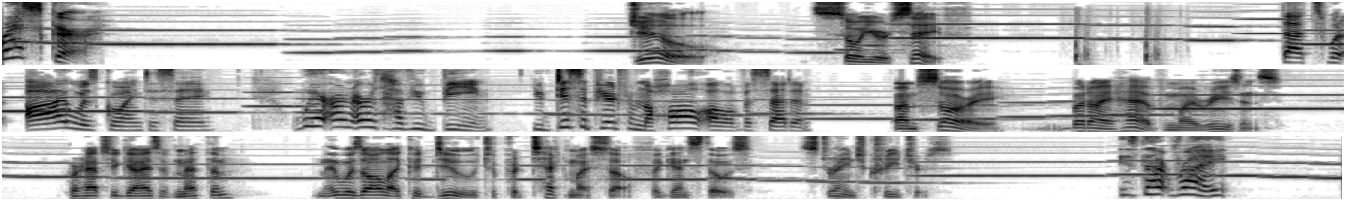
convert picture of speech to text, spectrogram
Wesker! Jill, so you're safe. That's what I was going to say. Where on earth have you been? You disappeared from the hall all of a sudden. I'm sorry, but I have my reasons. Perhaps you guys have met them? It was all I could do to protect myself against those strange creatures. Is that right?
